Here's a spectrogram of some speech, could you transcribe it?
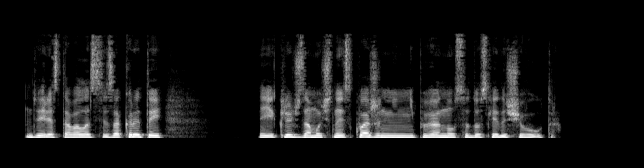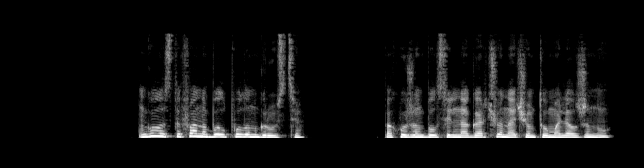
Дверь оставалась закрытой, и ключ замочной скважины не повернулся до следующего утра. Голос Стефана был полон грусти. Похоже, он был сильно огорчен и о чем-то умолял жену.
